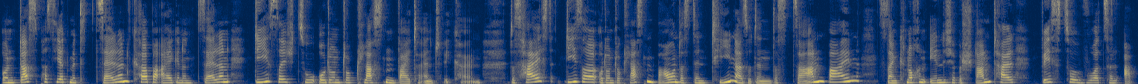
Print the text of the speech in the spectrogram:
Und das passiert mit Zellen, körpereigenen Zellen, die sich zu Odontoklasten weiterentwickeln. Das heißt, diese Odontoklasten bauen das Dentin, also den, das Zahnbein, das ist ein knochenähnlicher Bestandteil, bis zur Wurzel ab.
